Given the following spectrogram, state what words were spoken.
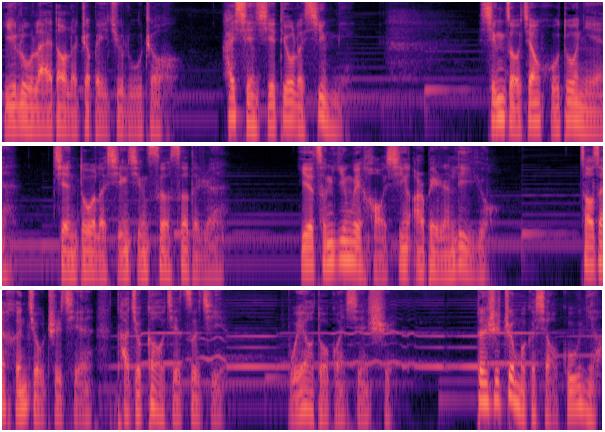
一路来到了这北距泸州，还险些丢了性命。行走江湖多年，见多了形形色色的人，也曾因为好心而被人利用。早在很久之前，他就告诫自己，不要多管闲事。但是这么个小姑娘，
